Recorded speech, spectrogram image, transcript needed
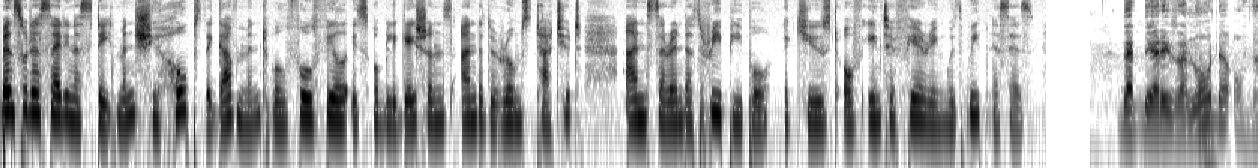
Bensouda said in a statement she hopes the government will fulfill its obligations under the Rome Statute and surrender three people accused of interfering with witnesses. That there is an order of the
